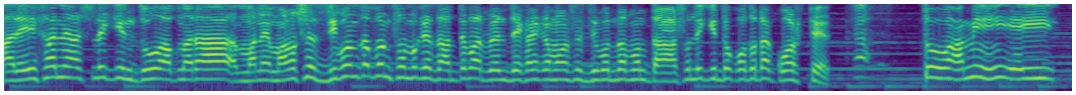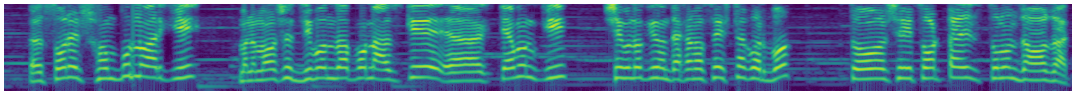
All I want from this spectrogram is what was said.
আর এখানে আসলে কিন্তু আপনারা মানে মানুষের জীবনযাপন সম্পর্কে জানতে পারবেন যে এখানকার মানুষের জীবনযাপনটা আসলে কিন্তু কতটা কষ্টের। তো আমি এই শহরের সম্পূর্ণ আর কি মানে মানুষের জীবনযাপন আজকে কেমন কি সেগুলো কিন্তু দেখানোর চেষ্টা করব। তো সেই চরটায় চলুন যাওয়া যাক।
